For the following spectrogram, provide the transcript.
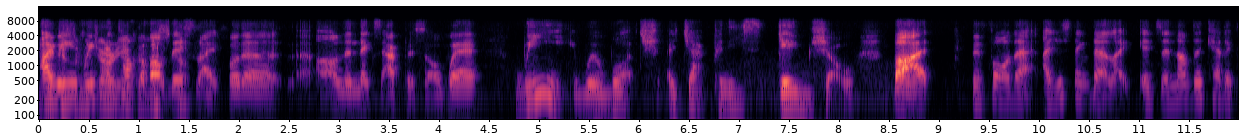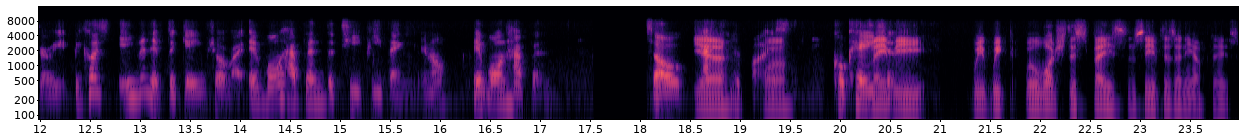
I mean, we can talk about up- this like for the uh, on the next episode where we will watch a Japanese game show. But before that, I just think that like it's another category because even if the game show, right, it won't happen the TP thing, you know, it won't happen. So Yeah, well, Caucasian, Maybe we we we'll watch this space and see if there's any updates.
